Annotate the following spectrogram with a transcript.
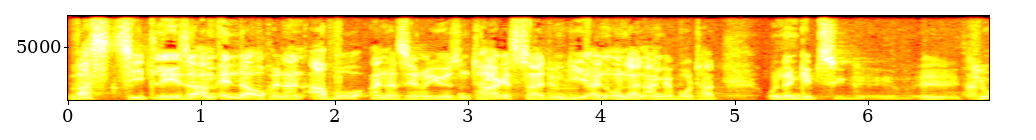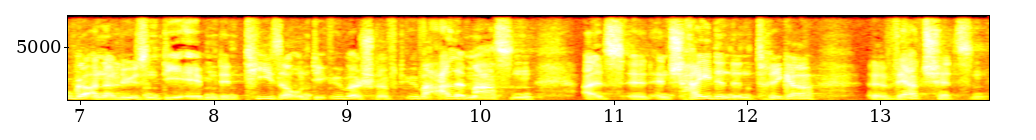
was zieht Leser am Ende auch in ein Abo einer seriösen Tageszeitung, mhm. die ein Online-Angebot hat. Und dann gibt es äh, kluge Analysen, die eben den Teaser und die Überschrift über alle Maßen als äh, entscheidenden Trigger äh, wertschätzen.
